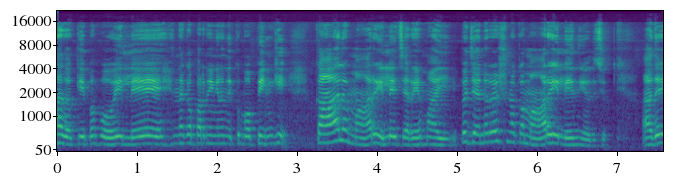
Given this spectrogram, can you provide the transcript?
അതൊക്കെ ഇപ്പോൾ പോയില്ലേ എന്നൊക്കെ പറഞ്ഞ് ഇങ്ങനെ നിൽക്കുമ്പോൾ പിങ്കി കാലം മാറിയില്ലേ ചെറിയമ്മായി? ഇപ്പോൾ ജനറേഷനൊക്കെ മാറിയില്ലേ എന്ന് ചോദിച്ചു. അതെ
